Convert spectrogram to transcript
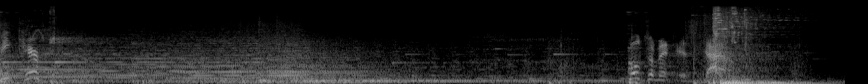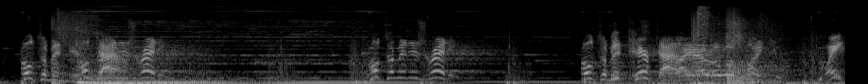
Be careful. Ultimate is down. Ultimate is Ultimate down. is ready. Ultimate is ready. Ultimate Be careful. down. My arrow will find you. Wait.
